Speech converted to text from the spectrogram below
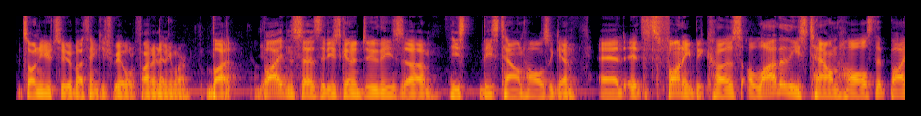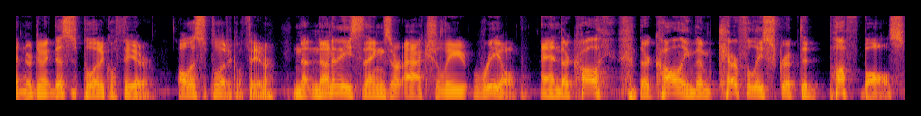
It's on YouTube. I think you should be able to find it anywhere. But Biden says that he's going to do these um, he's, these town halls again, and it's funny because a lot of these town halls that Biden are doing, this is political theater all this is political theater. None of these things are actually real, and they're calling they're calling them carefully scripted puffballs.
